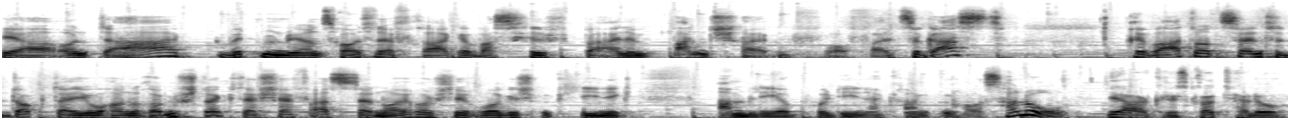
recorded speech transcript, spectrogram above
Ja, und da widmen wir uns heute der Frage, was hilft bei einem Bandscheibenvorfall. Zu Gast Privatdozent Dr. Johann Römstöck, der Chefarzt der Neurochirurgischen Klinik am Leopoldiner Krankenhaus. Hallo. Ja, grüß Gott, hallo.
